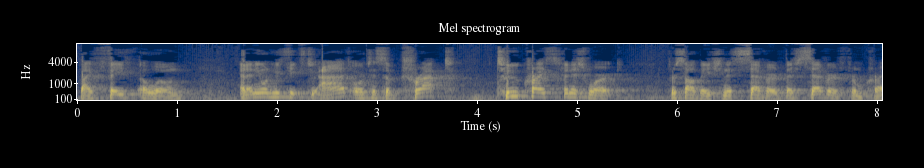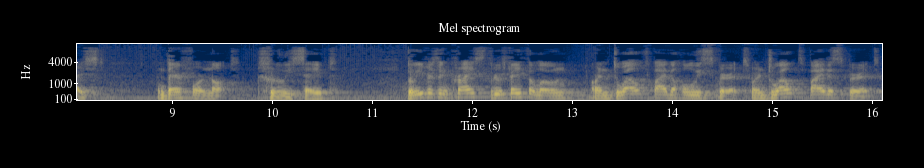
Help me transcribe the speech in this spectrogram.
by faith alone. And anyone who seeks to add or to subtract to Christ's finished work for salvation is severed. They're severed from Christ and therefore not truly saved. Believers in Christ through faith alone are indwelt by the Holy Spirit, we are indwelt by the Spirit,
